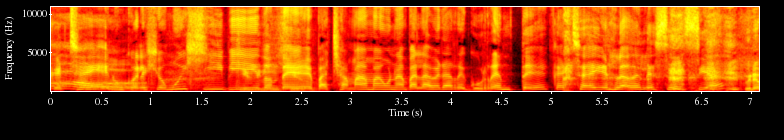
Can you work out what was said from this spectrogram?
¿Cachai? En un colegio muy ¡Qué hippie, donde! Pachamama es una palabra recurrente, ¿cachai? En la adolescencia. Una,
